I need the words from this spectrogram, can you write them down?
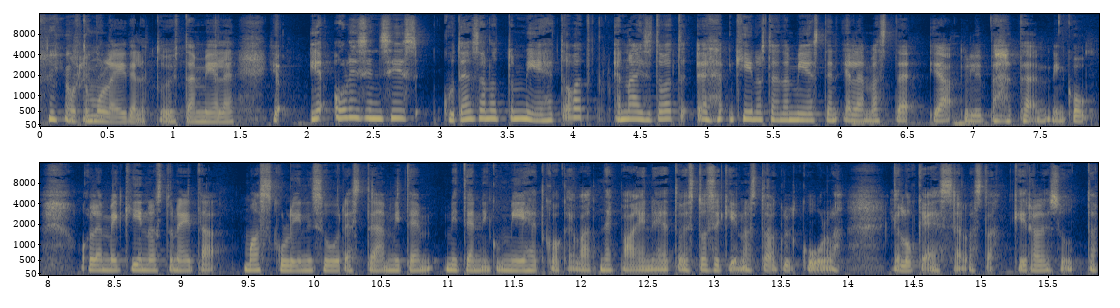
mutta mulle ei itselle tule yhtään mieleen. Ja, ja olisin siis, kuten sanottu, miehet ovat ja naiset ovat eh, kiinnostuneita miesten elämästä ja ylipäätään niin kuin, olemme kiinnostuneita maskuliinisuudesta ja miten, miten niin kuin miehet kokevat ne paineet. Olisi tosi kiinnostavaa kyllä kuulla ja lukea sellaista kirjallisuutta.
